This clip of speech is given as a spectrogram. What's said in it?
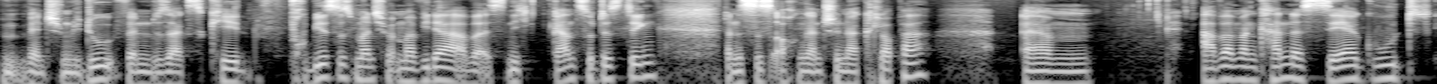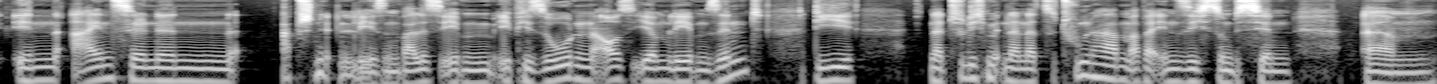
Menschen wie du, wenn du sagst, okay, du probierst es manchmal mal wieder, aber ist nicht ganz so das Ding, dann ist es auch ein ganz schöner Klopper. Ähm, aber man kann das sehr gut in einzelnen Abschnitten lesen, weil es eben Episoden aus ihrem Leben sind, die natürlich miteinander zu tun haben, aber in sich so ein bisschen ähm,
